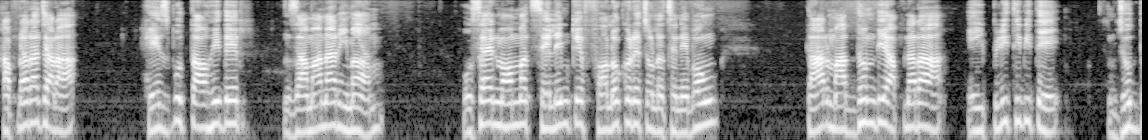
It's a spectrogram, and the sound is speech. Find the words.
আপনারা যারা হেজবুত তাওহিদের জামানার ইমাম, হুসাইন মোহাম্মদ সেলিমকে ফলো করে চলেছেন এবং তার মাধ্যম দিয়ে আপনারা এই পৃথিবীতে যুদ্ধ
